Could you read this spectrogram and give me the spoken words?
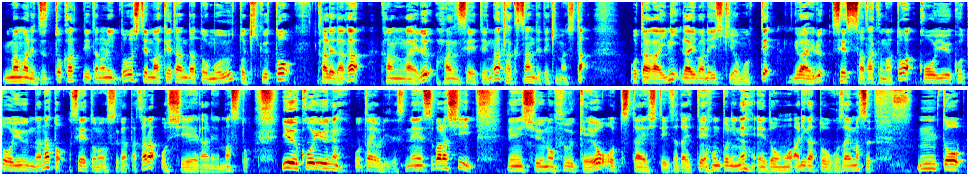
今までずっと勝っていたのにどうして負けたんだと思う？と聞くと、彼らが考える反省点がたくさん出てきました。お互いにライバル意識を持って、いわゆる切磋琢磨とはこういうことを言うんだなと、生徒の姿から教えられますという、こういうね、お便りですね、素晴らしい練習の風景をお伝えしていただいて、本当にね、どうもありがとうございます。うんと、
